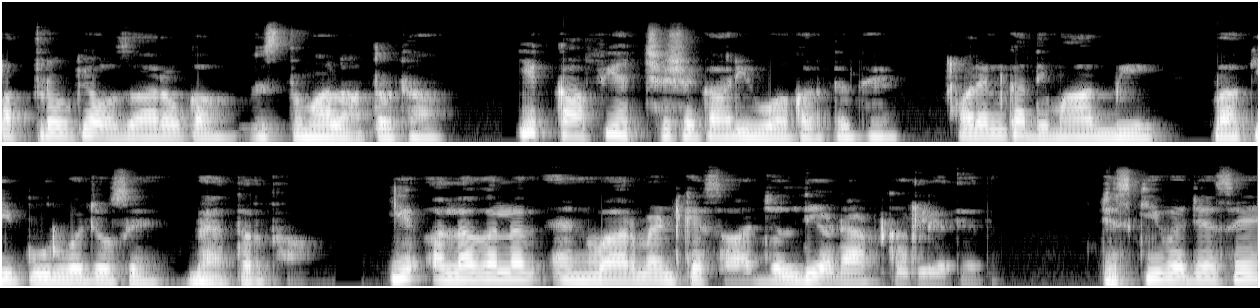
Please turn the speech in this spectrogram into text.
पत्थरों के औजारों का इस्तेमाल आता था। ये काफ़ी अच्छे शिकारी हुआ करते थे और इनका दिमाग भी बाकी पूर्वजों से बेहतर था। ये अलग अलग एनवायरनमेंट के साथ जल्दी अडाप्ट कर लेते थे, जिसकी वजह से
